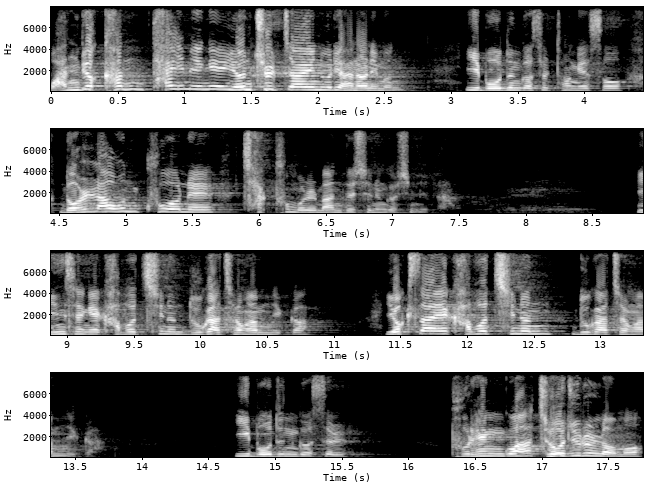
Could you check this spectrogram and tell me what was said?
완벽한 타이밍의 연출자인 우리 하나님은 이 모든 것을 통해서 놀라운 구원의 작품을 만드시는 것입니다. 인생의 값어치는 누가 정합니까? 역사의 값어치는 누가 정합니까? 이 모든 것을 불행과 저주를 넘어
